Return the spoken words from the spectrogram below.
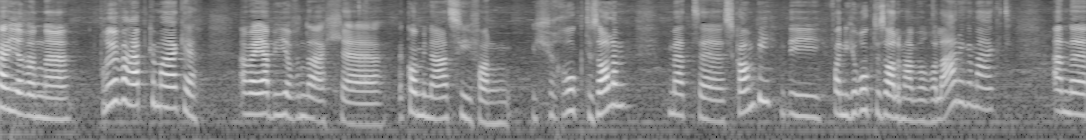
Ga hier een uh, proevenhapje maken. En wij hebben hier vandaag uh, een combinatie van gerookte zalm met uh, scampi. Die, van die gerookte zalm hebben we een rollade gemaakt. En uh,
